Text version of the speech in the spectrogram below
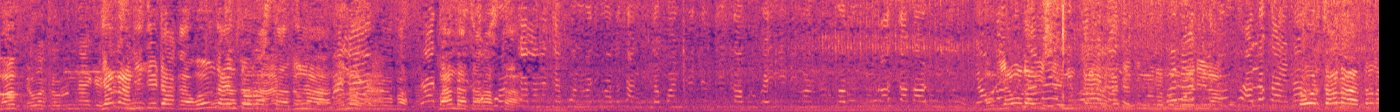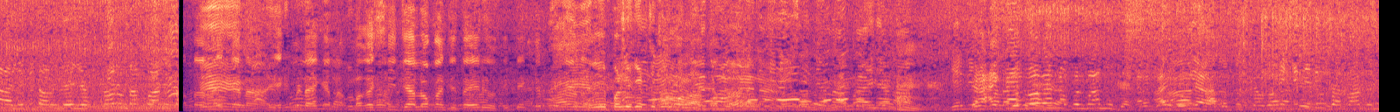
मग घ्या ना निधी टाका होऊन जाईल तो रस्ता जुना जुना सर्व बांधाचा रस्ता. त्या फोनमध्ये मला सांगितलं पंचवीस ते तीस लाख रुपये निधी मंजूर करून तो रस्ता काढून देऊ मग एवढा विषय मग काय हरकत आहे तुम्हाला बनवाडीला झालं काय ना? तोवर चला चला हे पिटाळून दे, हे काढून टाकू आम्ही आता ऐका ना एक मिनिट ऐका ना. मग अशी ज्या लोकांची तयारी होती ते करते पलीकडचं बोल हे बी ऐका दोघांना पण बांधून द्या कारण ऐकून घ्या. तुम्ही किती दिवसात बांधून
